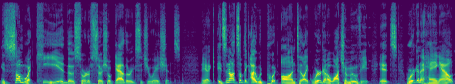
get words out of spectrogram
is somewhat key in those sort of social gathering situations. Yeah, it's not something I would put on to like we're gonna watch a movie. It's we're gonna hang out.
